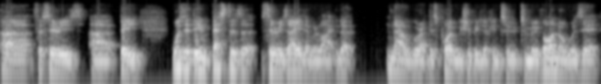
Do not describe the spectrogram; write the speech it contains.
uh, for Series uh, B? Was it the investors at Series A that were like, look, now we're at this point, we should be looking to to move on, or was it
